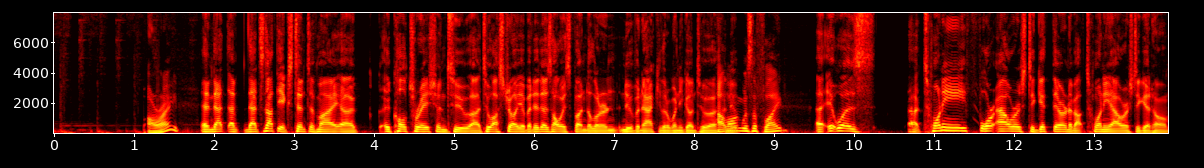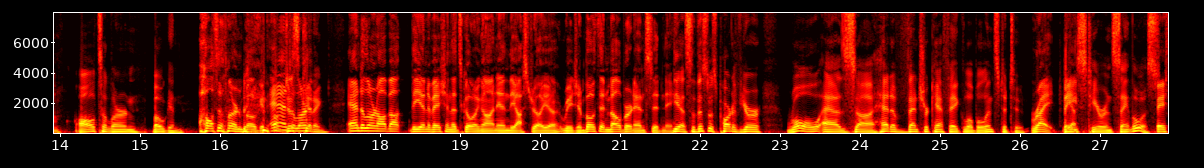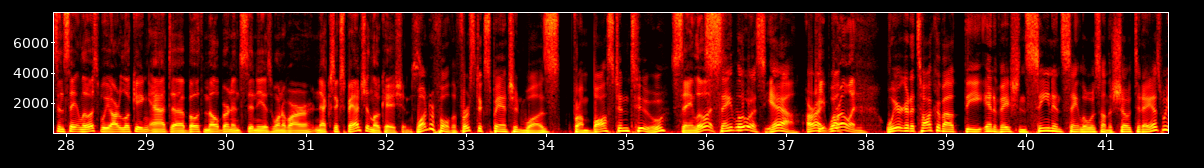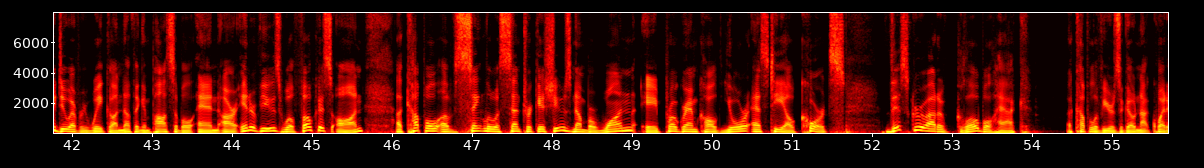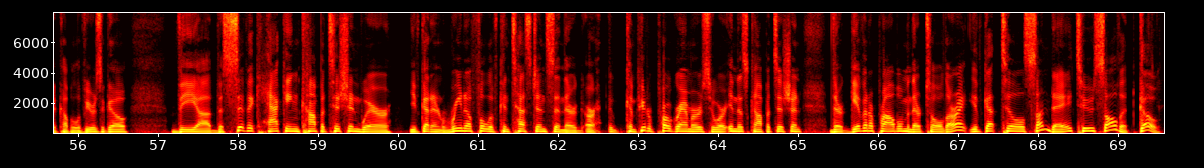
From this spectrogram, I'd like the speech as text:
All right. And that, that that's not the extent of my uh, acculturation to uh, to Australia, but it is always fun to learn new vernacular when you go to a. How a new- long was the flight? uh, it? Was uh, 24 hours to get there and about 20 hours to get home. All to learn Bogan. All to learn Bogan and just to learn kidding. and to learn all about the innovation that's going on in the Australia region, both in Melbourne and Sydney. Yeah, so this was part of your role as uh, head of Venture Cafe Global Institute. Right, Based yes. here in St. Louis. Based in St. Louis, we are looking at uh, both Melbourne and Sydney as one of our next expansion locations. Wonderful. The first expansion was from Boston to St. Louis. St. Louis, yeah. All right. Keep well, growing. We're going to talk about the innovation scene in St. Louis on the show today, as we do every week on Nothing Impossible. And our interviews will focus on a couple of St. Louis centric issues. Number one, a program called Your STL Courts. This grew out of Global Hack a couple of years ago, not quite a couple of years ago. The uh, the civic hacking competition where you've got an arena full of contestants and there are computer programmers who are in this competition. They're given a problem and they're told, "All right, you've got till Sunday to solve it. Go."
